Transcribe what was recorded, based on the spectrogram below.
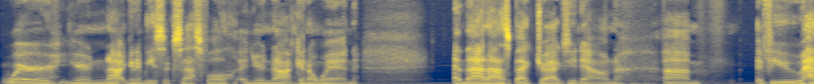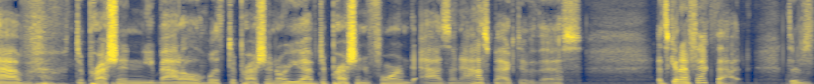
where you're not going to be successful and you're not going to win. And that aspect drags you down. Um, if you have depression, you battle with depression, or you have depression formed as an aspect of this, it's going to affect that. There's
